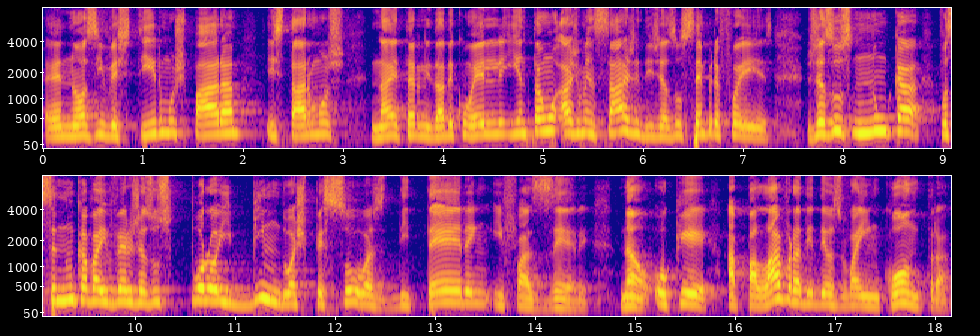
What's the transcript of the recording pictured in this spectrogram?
é, nós investirmos para estarmos na eternidade com Ele. E então as mensagens de Jesus sempre foi isso. Jesus nunca, você nunca vai ver Jesus proibindo as pessoas de terem e fazerem. Não, o que a palavra de Deus vai em contra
